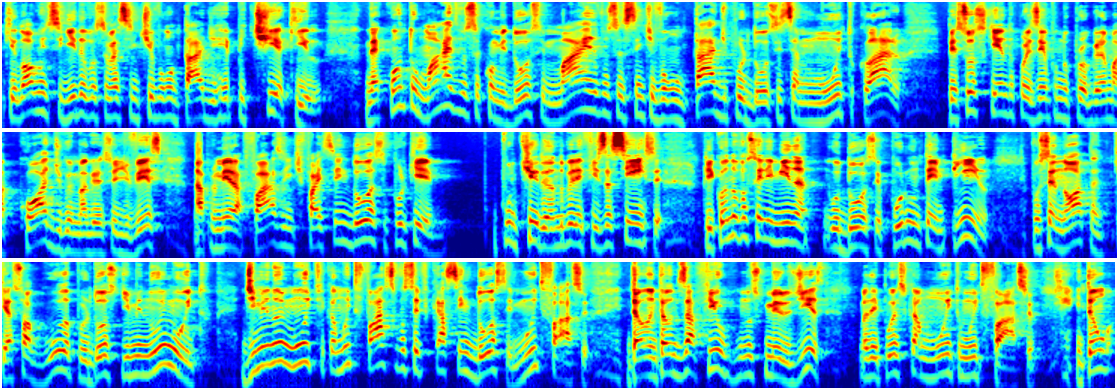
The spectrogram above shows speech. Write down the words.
que logo em seguida você vai sentir vontade de repetir aquilo. Né? Quanto mais você come doce, mais você sente vontade por doce. Isso é muito claro. Pessoas que entram, por exemplo, no programa Código Emagrecer de Vez, na primeira fase a gente faz sem doce. Por quê? Tirando o benefício da ciência. Porque quando você elimina o doce por um tempinho, você nota que a sua gula por doce diminui muito. Diminui muito, fica muito fácil você ficar sem doce, muito fácil. Então, então desafio nos primeiros dias, mas depois fica muito, muito fácil. Então,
